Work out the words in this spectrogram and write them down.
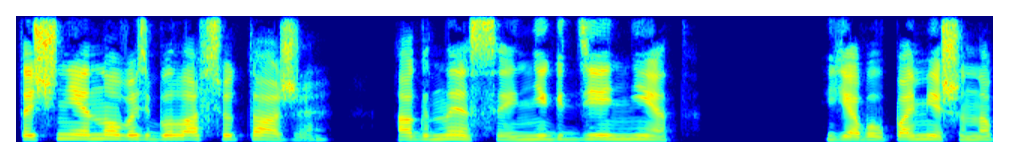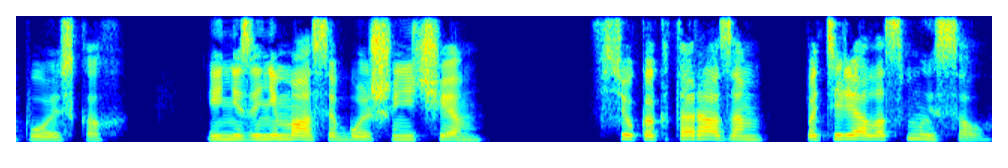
Точнее, новость была все та же. Агнесы нигде нет. Я был помешан на поисках и не занимался больше ничем. Все как-то разом потеряло смысл,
